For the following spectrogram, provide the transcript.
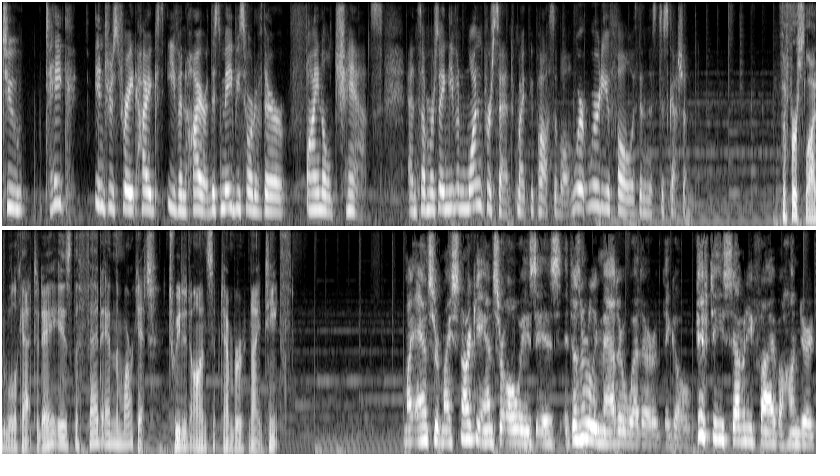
to take interest rate hikes even higher. This may be sort of their final chance. And some are saying even 1% might be possible. Where, where do you fall within this discussion? The first slide we'll look at today is the Fed and the market, tweeted on September 19th. My answer, my snarky answer always is it doesn't really matter whether they go 50, 75, 100.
